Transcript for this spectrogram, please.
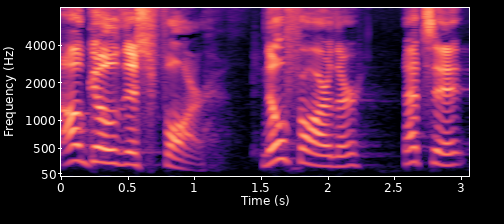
I'll go this far. No farther. That's it.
